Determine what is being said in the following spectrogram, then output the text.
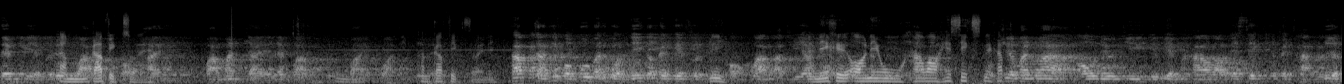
เต็มเปี่ยมไปด้วยทำความกราฟิกสวยปลอดภั ความมั่นใจและความสุขสบายกว่าที่เคยทำกราฟิกสวยดี ครับจากที่ผมพูดมาทั้งหมดนี้ก็เป็นเพียงส่วนหนี่นึ่งของความอัจฉริยะอันนี้คือ all new Haval H6 นะครับ เชื่อมั่นว่า All New G DBM Haval S6 จะเป็นทางเลือก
